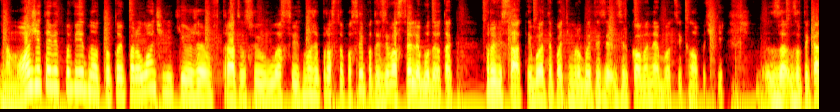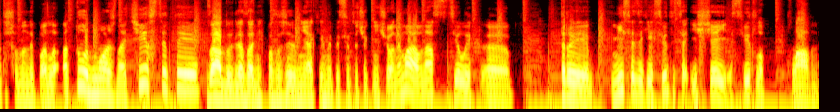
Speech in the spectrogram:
наможете, відповідно, то той поролончик, який вже втратив свою власність, може просто посипатись, і вас стеля буде отак провісати. І будете потім робити зіркове небо, ці кнопочки затикати, щоб воно не падало. А тут можна чистити. Ззаду для задніх пасажирів ніяких не підсвіточок нічого немає. У нас цілих е, три місяці, яких світиться, і ще й світло плавне.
